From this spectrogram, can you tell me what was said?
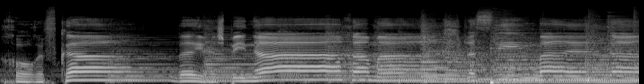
חורף קר ויש פינה חמה לשים בה את הראש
